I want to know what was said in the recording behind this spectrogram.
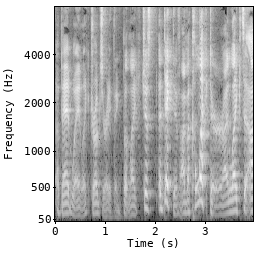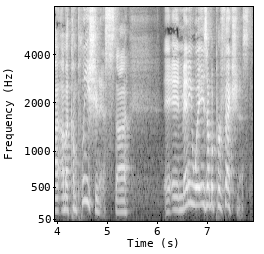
a bad way, like drugs or anything, but like just addictive. I'm a collector. I like to. I, am a completionist. Uh, in many ways, I'm a perfectionist.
